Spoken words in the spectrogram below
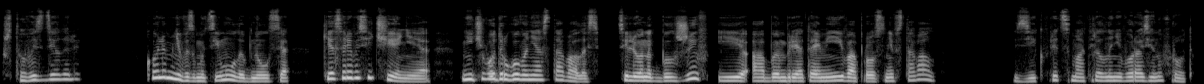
Что вы сделали? Коля невозмутимо улыбнулся. Кесарево сечение. Ничего другого не оставалось. Теленок был жив, и об эмбриотомии вопрос не вставал. Зигфрид смотрел на него, разинув рот.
